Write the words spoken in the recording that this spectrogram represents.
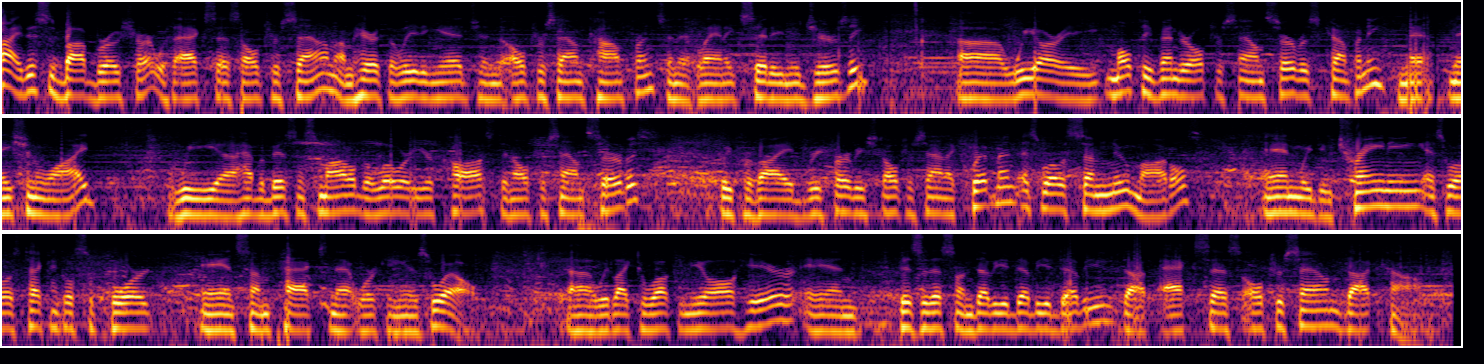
Hi, this is Bob Broschart with Axess Ultrasound. I'm here at the Leading Edge in Ultrasound Conference in Atlantic City, New Jersey. Uh, we are a multi-vendor ultrasound service company na nationwide. We uh, have a business model to lower your cost in ultrasound service. We provide refurbished ultrasound equipment as well as some new models. And we do training as well as technical support and some PACS networking as well. Uh, we'd like to welcome you all here and visit us on www.axessultrasound.com.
